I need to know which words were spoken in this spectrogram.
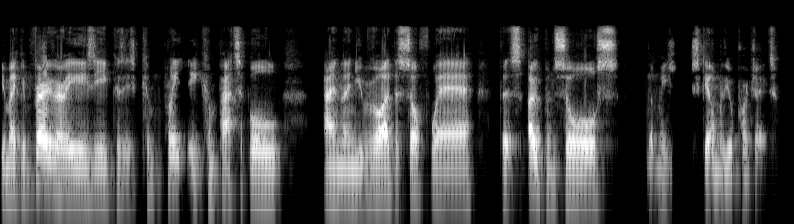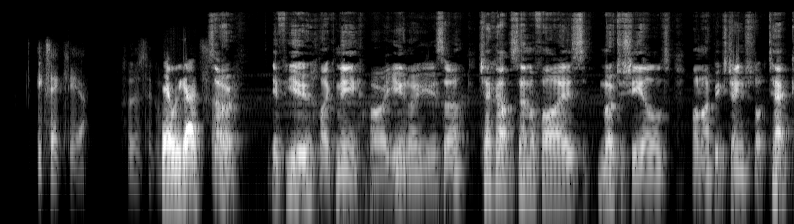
You make it very, very easy because it's completely compatible. And then you provide the software that's open source. That means you just get on with your project. Exactly. Yeah. So there we go. So if you, like me, are a Uno user, check out Semify's Motor Shield on ipxchange.tech,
